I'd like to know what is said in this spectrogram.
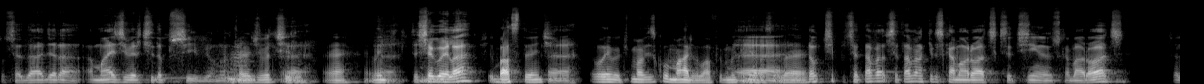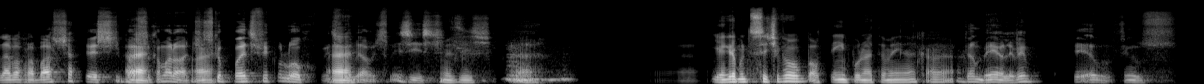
sociedade era a mais divertida possível. Né? Era divertida. É. É, é. Você chegou aí lá? Bastante. É. Eu lembro, uma vez com o Mário lá, foi muito engraçado. É. Então, tipo, você estava você tava naqueles camarotes que você tinha, os camarotes, você leva para baixo, tinha peixe debaixo é, do camarote. É. Isso que o Punch fica louco isso. É. Meu, isso não existe. Não existe. É. E Angra é muito suscetível ao, ao, tempo, né? Também, né, cara? Também, eu levei. Eu, assim, os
